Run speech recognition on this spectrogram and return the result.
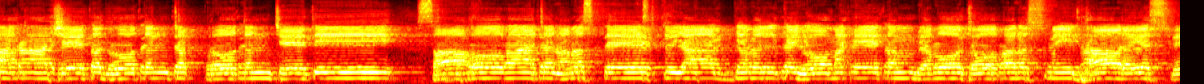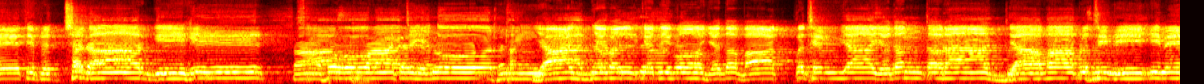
आकाशे तदोतम् च प्रोतम् चेति। साहोवाच नमस्तेऽस्तु याज्ञवल्क्ययोम एतम् व्यवोचोपरस्मै धारयस्वेति पृच्छगार्गीः साहोवाच यदोऽर्थम् याज्ञवल्क्यदिवो यदवाक्पृथिव्या यदन्तराद्या वा पृथिवी इमे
